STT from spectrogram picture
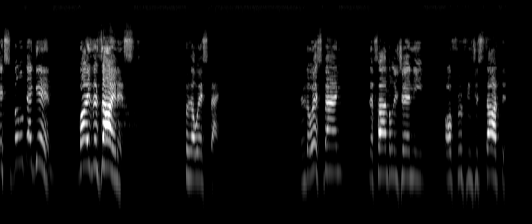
expelled again by the Zionists to the West Bank. In the West Bank, the family journey of refugees started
